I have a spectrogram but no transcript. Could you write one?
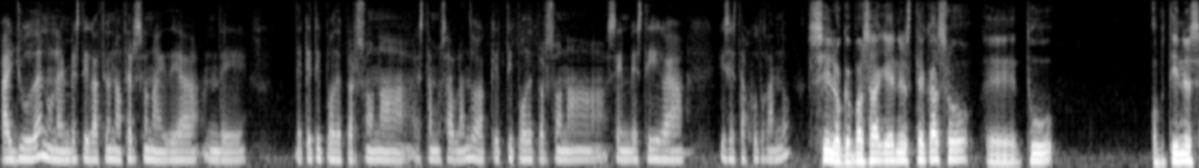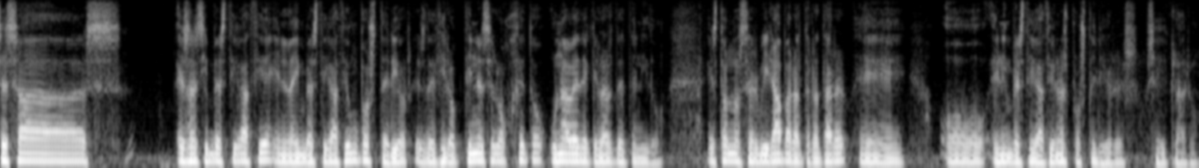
ayuda en una investigación a hacerse una idea de, de qué tipo de persona estamos hablando, a qué tipo de persona se investiga y se está juzgando? Sí, lo que pasa que en este caso eh, tú obtienes esas, esas investigaciones en la investigación posterior, es decir, obtienes el objeto una vez de que lo has detenido. Esto nos servirá para tratar eh, o en investigaciones posteriores, sí, claro.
